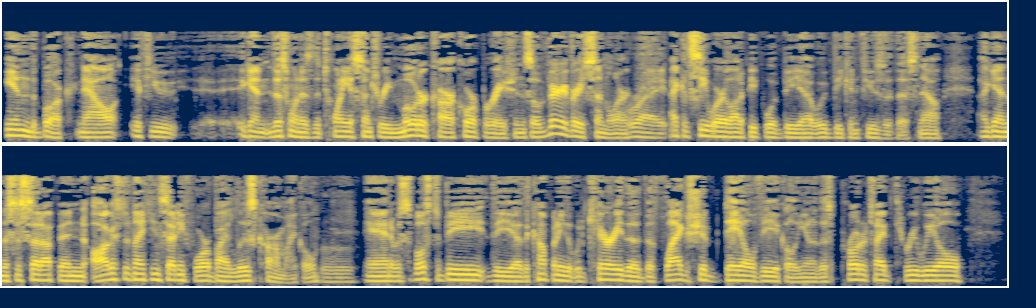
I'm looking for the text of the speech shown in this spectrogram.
in the book. Now, if you, again, this one is the 20th Century Motor Car Corporation, so very, very similar. Right. I could see where a lot of people would be, uh, would be confused with this. Now, again, this is set up in August of 1974 by Liz Carmichael, and it was supposed to be the, uh, the company that would carry the, the flagship Dale vehicle, you know, this prototype three-wheel,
